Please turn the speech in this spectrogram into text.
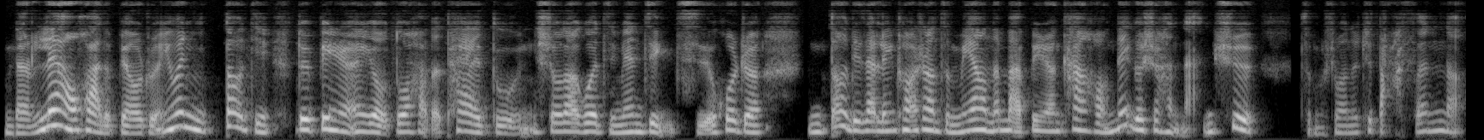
能量化的标准，因为你到底对病人有多好的态度，你收到过几面锦旗，或者你到底在临床上怎么样能把病人看好，那个是很难去怎么说呢，去打分的。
